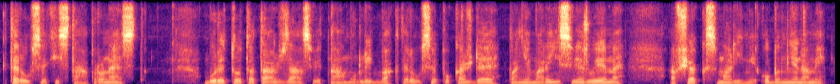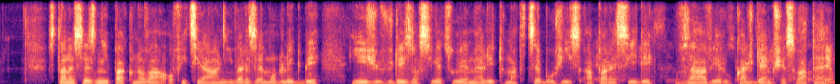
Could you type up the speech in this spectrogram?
kterou se chystá pronést. Bude to tatáž zásvětná modlitba, kterou se po každé paně Marii svěřujeme, avšak s malými obměnami. Stane se z ní pak nová oficiální verze modlitby, již vždy zasvěcujeme lid Matce Boží z Aparecidy v závěru každé mše svaté.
